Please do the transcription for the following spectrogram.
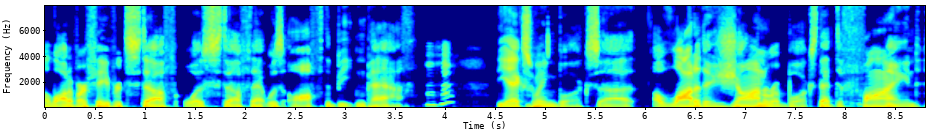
A lot of our favorite stuff was stuff that was off the beaten path. Mhm. The X-wing books, uh, a lot of the genre books that defined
